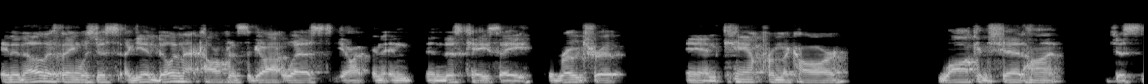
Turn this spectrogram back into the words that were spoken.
And then the other thing was just again building that confidence to go out west. You know, in in, in this case, a road trip and camp from the car, walk and shed hunt, just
